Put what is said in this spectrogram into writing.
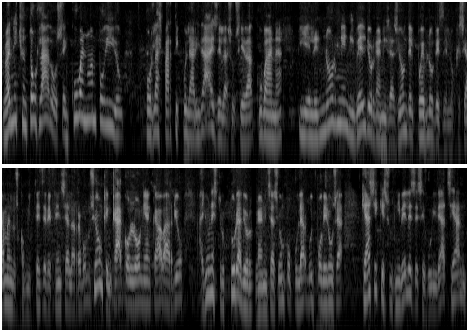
lo han hecho en todos lados. En Cuba no han podido por las particularidades de la sociedad cubana y el enorme nivel de organización del pueblo desde lo que se llaman los comités de defensa de la revolución, que en cada colonia, en cada barrio, hay una estructura de organización popular muy poderosa que hace que sus niveles de seguridad sean,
